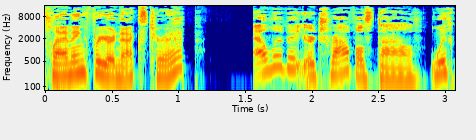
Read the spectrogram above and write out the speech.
Planning for your next trip? Elevate your travel style with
